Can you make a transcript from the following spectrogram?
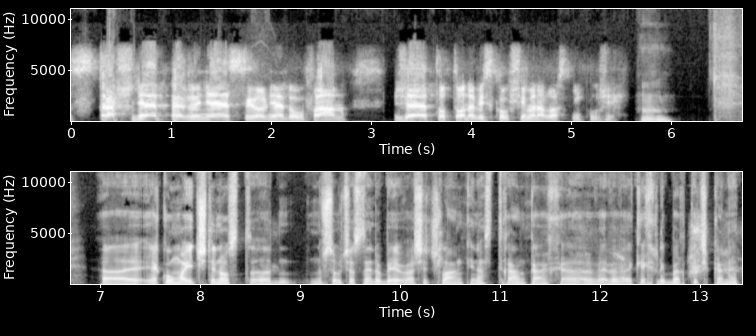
strašně pevně, silně doufám, že toto nevyzkoušíme na vlastní kůži. Hmm. Jakou mají čtenost e, v současné době vaše články na stránkách e, www.kechliber.net?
